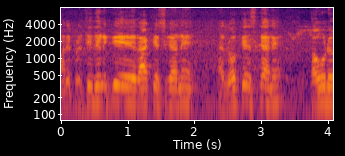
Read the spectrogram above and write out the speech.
మరి ప్రతిదీనికి రాకేష్ కానీ లోకేష్ కానీ తౌడు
